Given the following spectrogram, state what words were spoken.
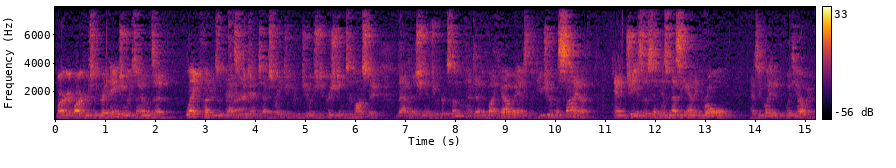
Margaret Barker's The Great Angel examines at length hundreds of passages and texts ranging from Jewish to Christian to Gnostic that, as she interprets them, identified Yahweh as the future Messiah and Jesus in his messianic role as equated with Yahweh.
